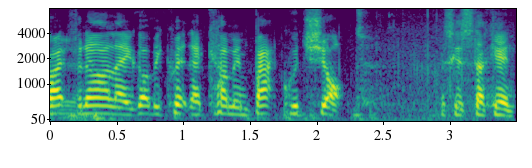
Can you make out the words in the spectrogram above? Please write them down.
Right, finale, you've got to be quick, they're coming, backward shot. Let's get stuck in.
